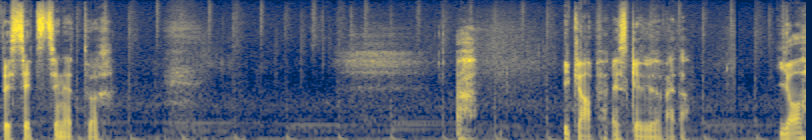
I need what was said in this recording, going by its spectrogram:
das setzt sich nicht durch. Ah, ich glaube, es geht wieder weiter. Ja,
